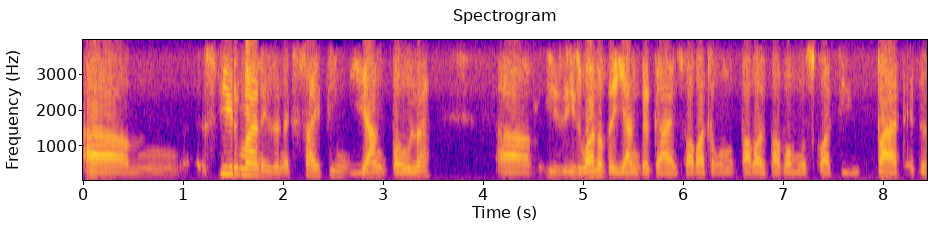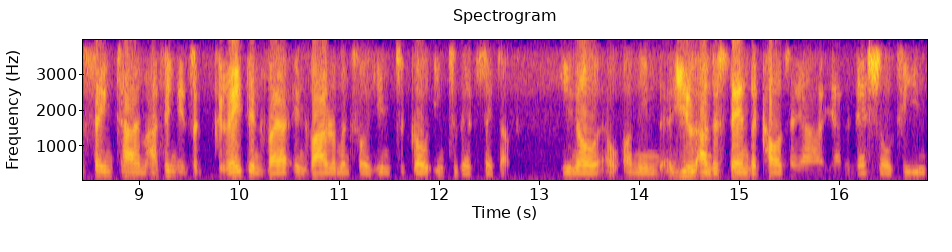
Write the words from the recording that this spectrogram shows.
Um, Stuurman is an exciting young bowler um, is, is one of the younger guys, Baba Baba Baba Muskwati. But at the same time, I think it's a great envi- environment for him to go into that setup. You know, I mean, you'll understand the culture. Yeah, yeah, the national team.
